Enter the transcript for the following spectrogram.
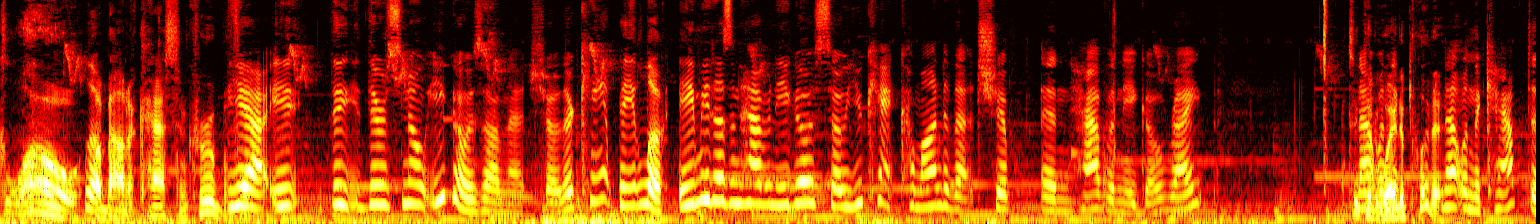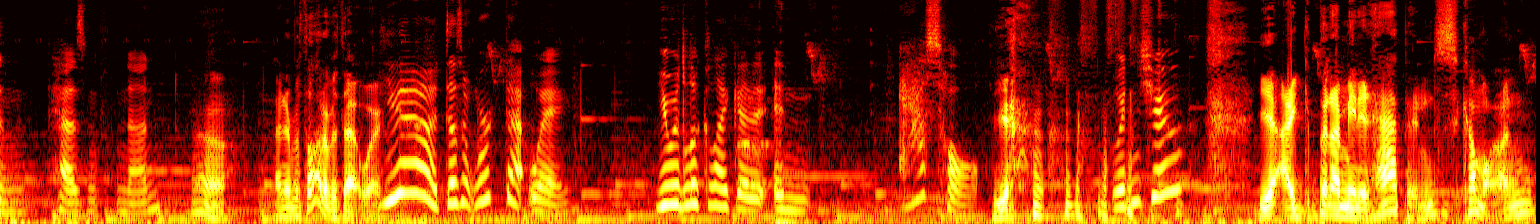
glow Look. about a cast and crew before. Yeah, it, the, there's no egos on that show. There can't be. Look, Amy doesn't have an ego, so you can't come onto that ship and have an ego, right? it's a Not good way the- to put it. Not when the captain has none. Oh, I never thought of it that way. Yeah, it doesn't work that way. You would look like a, an asshole, Yeah, wouldn't you? yeah. I, but I mean, it happens. Come on,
